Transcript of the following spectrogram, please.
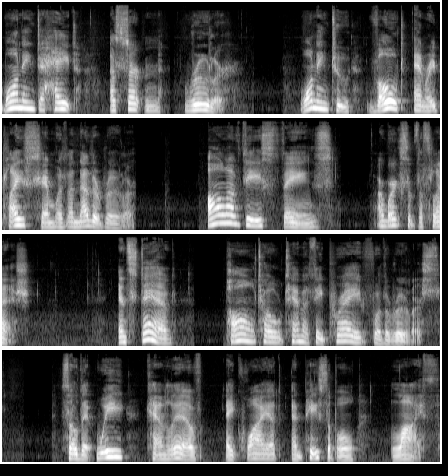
wanting to hate a certain ruler, wanting to vote and replace him with another ruler. All of these things are works of the flesh. Instead, Paul told Timothy, pray for the rulers so that we can live a quiet and peaceable life.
